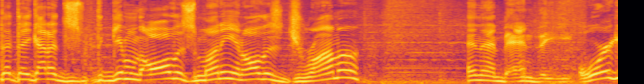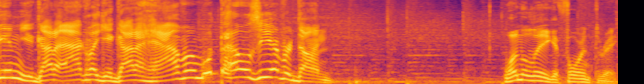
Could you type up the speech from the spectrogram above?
That they got to give him all this money and all this drama? And then and the Oregon, you got to act like you got to have him? What the hell has he ever done? Won the league at 4 and 3.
